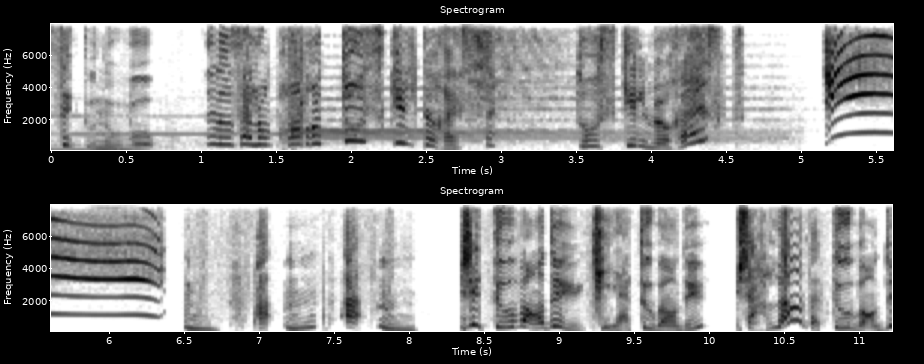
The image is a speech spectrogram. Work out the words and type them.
C'est tout nouveau. Nous allons prendre tout ce qu'il te reste. Tout ce qu'il me reste? Ah, hum, ah, hum. J'ai tout vendu. Qui a tout vendu? Charlotte a tout vendu.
